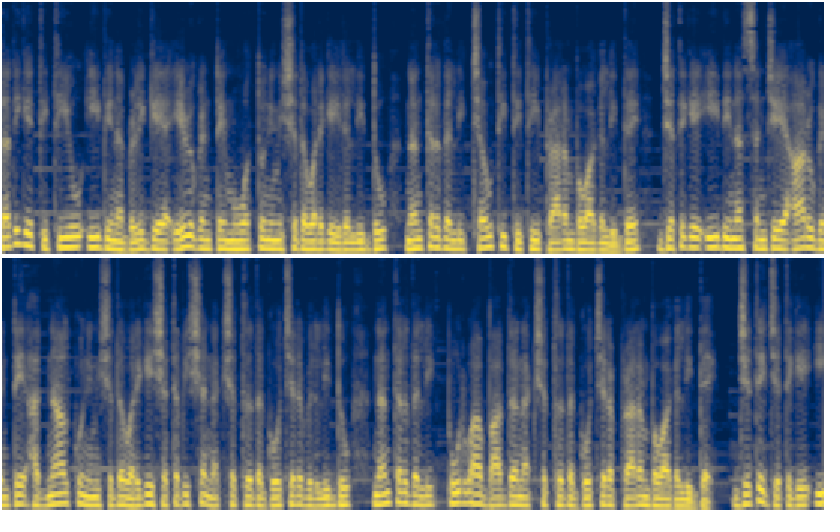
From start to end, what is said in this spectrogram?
ತದಿಗೆ ತಿಥಿಯು ಈ ದಿನ ಬೆಳಿಗ್ಗೆಯ ಏಳು ಗಂಟೆ ಮೂವತ್ತು ನಿಮಿಷದವರೆಗೆ ಇರಲಿದ್ದು, ನಂತರದಲ್ಲಿ ಚೌತಿ ತಿಥಿ ಪ್ರಾರಂಭವಾಗಲಿದ್ದೆ ಜತೆಗೆ ಈ ದಿನ ಸಂಜೆಯ ಆರು ಗಂಟೆ ಹದಿನಾಲ್ಕು ನಿಮಿಷದವರೆಗೆ ಶತಭಿಷ ನಕ್ಷತ್ರದ ಗೋಚರವಿರಲಿದ್ದು, ನಂತರದಲ್ಲಿ ಪೂರ್ವಾಭಾದ್ರ ನಕ್ಷತ್ರದ ಗೋಚರ ಪ್ರಾರಂಭವಾಗಲಿದ್ದೆ ಜತೆ ಜತೆಗೆ ಈ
